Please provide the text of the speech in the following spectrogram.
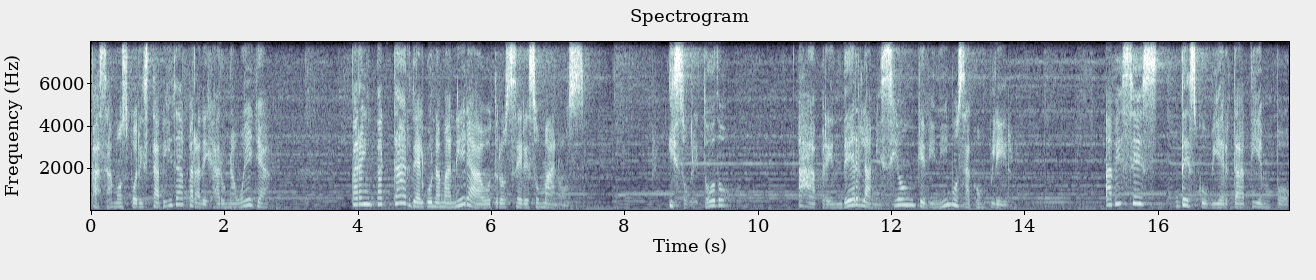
Pasamos por esta vida para dejar una huella, para impactar de alguna manera a otros seres humanos y sobre todo a aprender la misión que vinimos a cumplir. A veces descubierta a tiempo,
